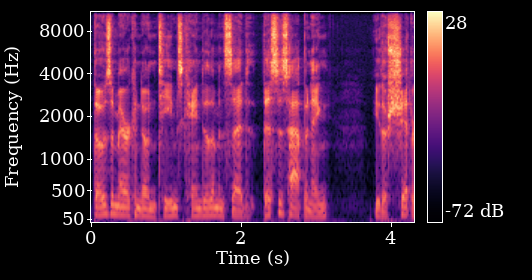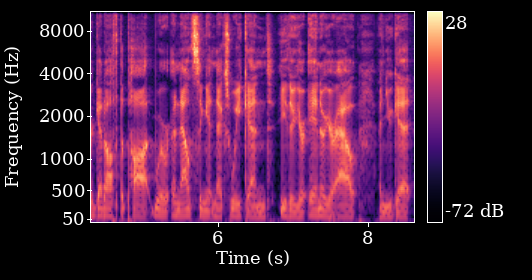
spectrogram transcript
those American owned teams came to them and said, This is happening. Either shit or get off the pot. We're announcing it next weekend. Either you're in or you're out, and you get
